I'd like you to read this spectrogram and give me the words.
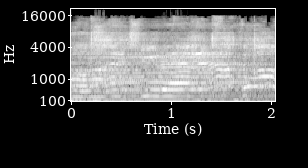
너무 알줄 알았던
